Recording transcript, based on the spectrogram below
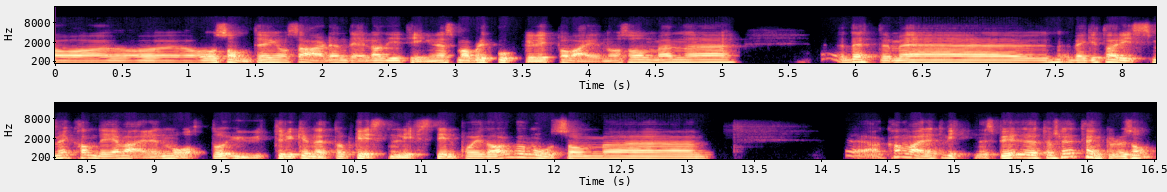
og, og, og, sånne ting. Og så er det en del av de tingene som har blitt borte litt på veien og sånn. Men eh, dette med vegetarisme, kan det være en måte å uttrykke nettopp kristen livsstil på i dag? Og noe som eh, ja, kan være et vitnesbyrd, rett og slett? Tenker du sånn?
